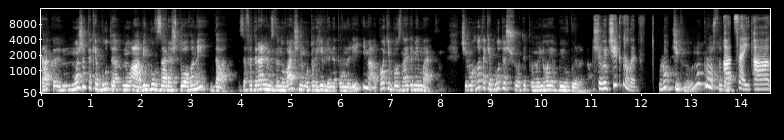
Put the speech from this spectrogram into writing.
Так, може таке бути. Ну, а він був заарештований, да, за федеральним звинуваченням у торгівлі неповнолітніми, а потім був знайдений мертвим. Чи могло таке бути, що типу ну його якби і вбили? Що його чікнули? Його чікнули. Ну просто А цей, а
